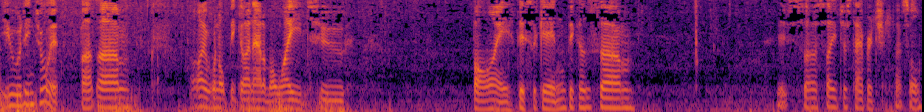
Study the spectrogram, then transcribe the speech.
you would enjoy it. But um, I will not be going out of my way to buy this again because um, it's, uh, say, just average. That's all.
